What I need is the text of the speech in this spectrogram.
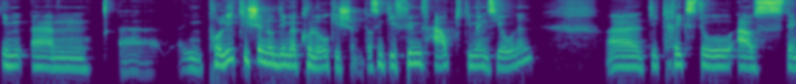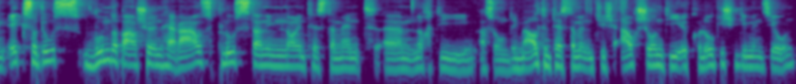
im, ähm, äh, im politischen und im ökologischen. Das sind die fünf Hauptdimensionen. Äh, die kriegst du aus dem Exodus wunderbar schön heraus, plus dann im Neuen Testament ähm, noch die, also und im Alten Testament natürlich auch schon die ökologische Dimension.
